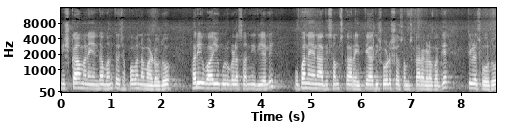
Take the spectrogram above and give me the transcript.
ನಿಷ್ಕಾಮನೆಯಿಂದ ಮಂತ್ರ ಜಪವನ್ನು ಮಾಡೋದು, ಹರಿವಾಯು ಗುರುಗಳ ಸನ್ನಿಧಿಯಲ್ಲಿ ಉಪನಯನಾದಿ ಸಂಸ್ಕಾರ ಇತ್ಯಾದಿ ಷೋಡಶ ಸಂಸ್ಕಾರಗಳ ಬಗ್ಗೆ ತಿಳಿಸೋದು,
